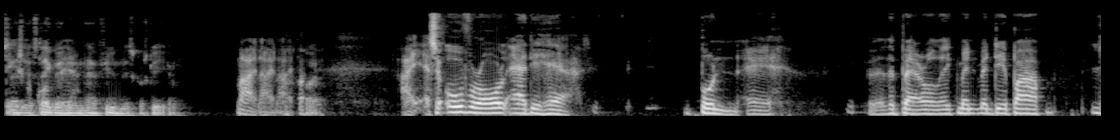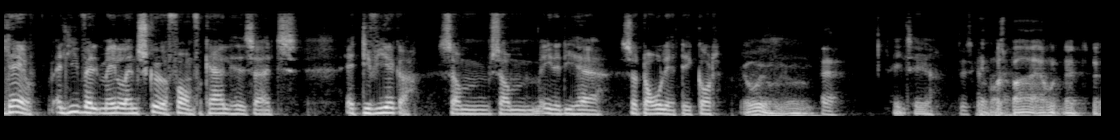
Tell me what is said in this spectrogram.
Så er det jo slet ikke, hvad i den her film, det skulle ske. Jo. Nej, nej, nej. Nej. Altså overall er det her bunden af uh, The Barrel, ikke? Men, men det er bare lavet alligevel med en eller anden skør form for kærlighed, så at, at det virker som, som en af de her så dårlige, at det er godt. Jo, jo, jo. Ja, Helt sikkert. det skal Ja, man også bare, at, hun, at øh,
